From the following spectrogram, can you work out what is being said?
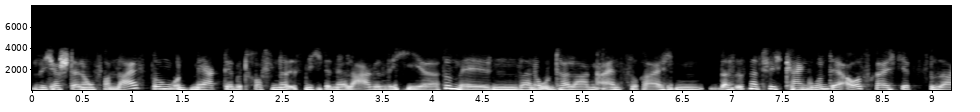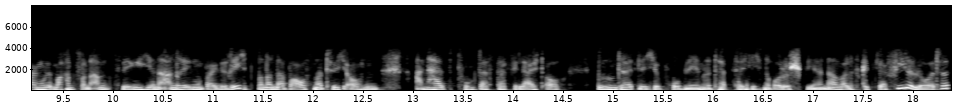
Sicherstellung von Leistung und merkt, der Betroffene ist nicht in der Lage, sich hier zu melden, seine Unterlagen einzureichen. Das ist natürlich kein Grund, der ausreicht, jetzt zu sagen, wir machen von Amts wegen hier eine Anregung bei Gericht, sondern da braucht es natürlich auch einen Anhaltspunkt, dass da vielleicht auch gesundheitliche Probleme tatsächlich eine Rolle spielen. Ne? Weil es gibt ja viele Leute,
